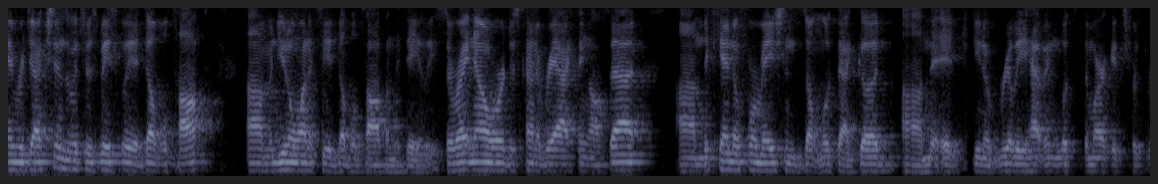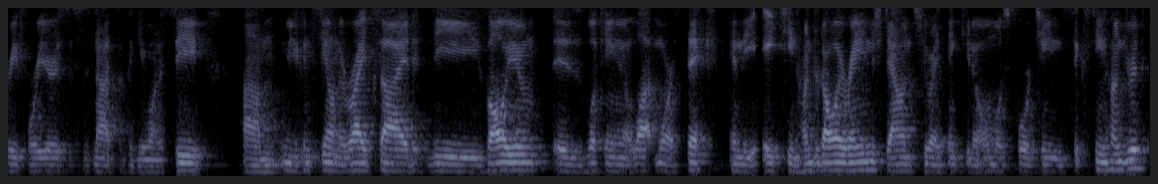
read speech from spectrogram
and rejections, which is basically a double top. Um, and you don't want to see a double top on the daily. So right now we're just kind of reacting off that. Um, the candle formations don't look that good. Um, it, you know, really having looked at the markets for three, four years, this is not something you want to see. Um, you can see on the right side, the volume is looking a lot more thick in the $1,800 range down to, I think, you know, almost 14, 1600.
